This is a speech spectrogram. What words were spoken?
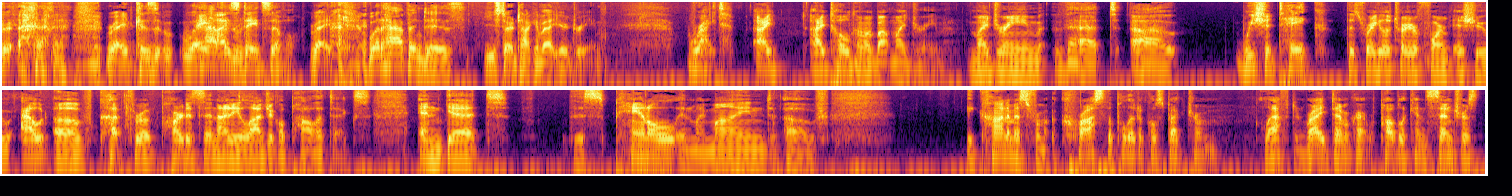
right. Because what Hey, I stayed civil. Right. What happened is you started talking about your dream. Right. I I told him about my dream. My dream that uh, we should take this regulatory reform issue out of cutthroat partisan ideological politics and get this panel in my mind of economists from across the political spectrum, left and right, Democrat, Republican, centrist,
